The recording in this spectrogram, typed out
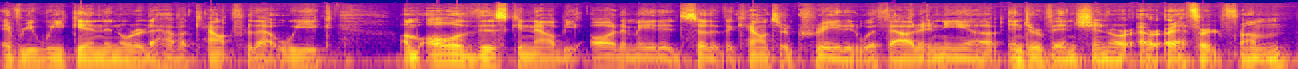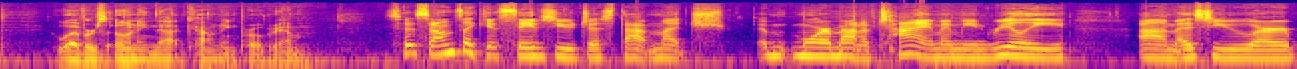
every weekend in order to have a count for that week, um, all of this can now be automated so that the counts are created without any uh, intervention or, or effort from whoever's owning that counting program. So it sounds like it saves you just that much more amount of time. I mean, really, um, as you are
